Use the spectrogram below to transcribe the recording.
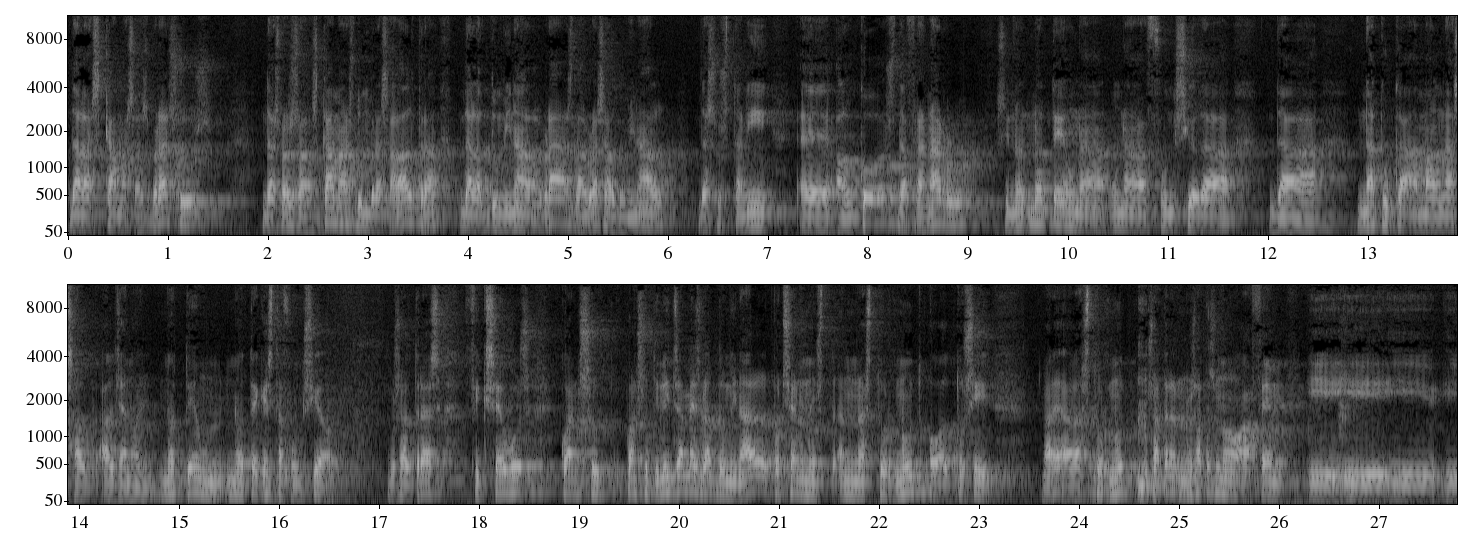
de les cames als braços dels braços a les cames, d'un braç a l'altre, de l'abdominal al braç, del braç a l'abdominal, de sostenir eh, el cos, de frenar-lo. O sigui, no, no té una, una funció de, de anar a tocar amb el nas al, al genoll. No té, un, no té aquesta funció. Vosaltres fixeu-vos, quan s'utilitza més l'abdominal pot ser en un, en un estornut o el tossir Vale? A l'estornut, nosaltres, nosaltres no agafem i, i, i, i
